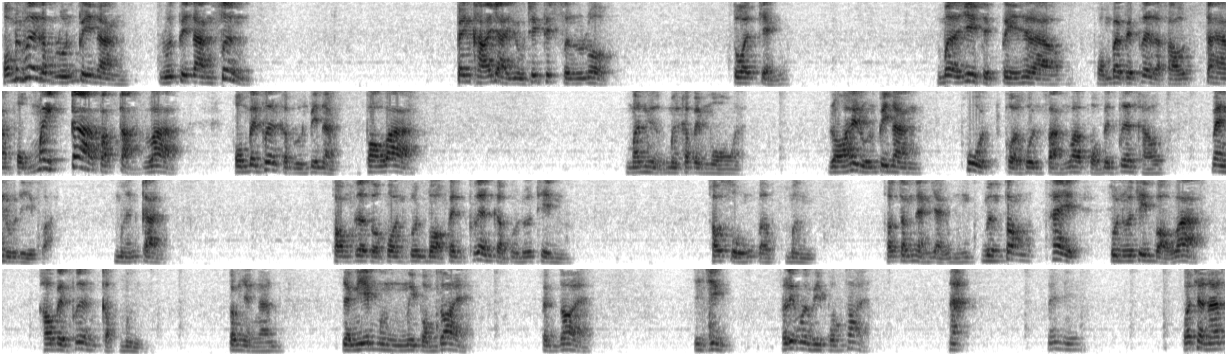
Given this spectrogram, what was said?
ผมเป็นเพื่อนกับหลุนปีนัง หลุนปีนังซึ่ง เป็นขาใหญ่อยู่ที่พิษณุโลก ตัวเจ๋ง เมื่อ20ปีที่แล้ว ผมไปเป็นเพื่อนกับเขา แต่ผมไม่กล้าประกาศว่า ผมเป็นเพื่อนกับหลุนปีนัง เพราะว่า มันเหมือนมือกับไปโมงอะรอให้หลุนปีนัง พูดก่อนคุณฟังว่าผมเป็นเพื่อนเขา แม่งดูดีกว่า เหมือนกัน ทอมเครือโสพลคุณบอกเป็นเพื่อนกับอนุทิน เขาสูงกว่ามึง เขาตำแหน่งใหญ่กว่ามึง มึงต้องให้คุณอนุทินบอกว่า เขาเป็นเพื่อนกับมึง ต้องอย่างนั้น อย่างนี้มึงมีผมด้อย เป็นด้อย จริงๆเขาเรียกว่ามีผมด้อยนะ ไม่มี เพราะฉะนั้น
